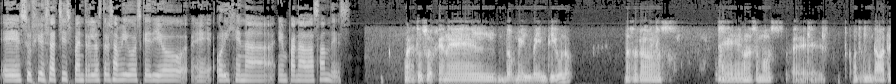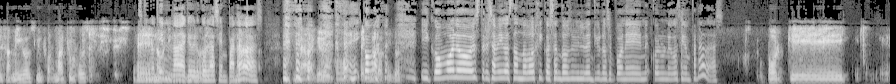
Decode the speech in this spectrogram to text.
eh, surgió esa chispa entre los tres amigos que dio eh, origen a Empanadas Andes? Bueno, esto surge en el 2021 nosotros, eh, bueno, somos, eh, como te comentaba, tres amigos informáticos. No, no tiene nada que ver con las empanadas. Nada, nada que ver, somos ¿Y, cómo, ¿Y cómo los tres amigos tecnológicos en 2021 se ponen con un negocio de empanadas? Porque eh,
